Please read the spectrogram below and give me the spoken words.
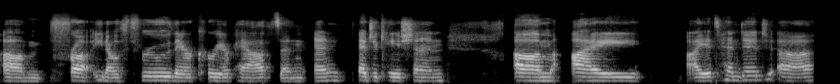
um, from, you know, through their career paths and, and education. Um, I, I attended uh,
